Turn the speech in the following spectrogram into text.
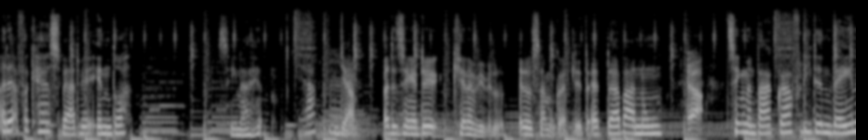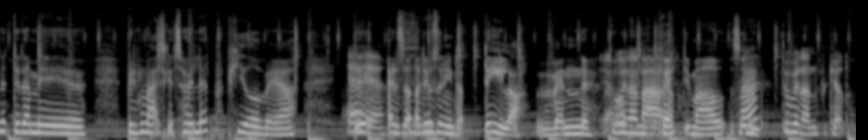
Og derfor kan jeg svært ved at ændre senere hen. Ja. Mm. Ja, og det tænker jeg, det kender vi vel alle sammen godt lidt. At der er bare nogle Ja. ting, man bare gør, fordi det er en vane. Det der med, øh, hvilken vej skal toiletpapiret være? Ja, det, ja. Altså, og det er jo sådan en, der deler vandene Ja, Du vinder åbenbart. rigtig meget. Sådan, Du vinder den forkert.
